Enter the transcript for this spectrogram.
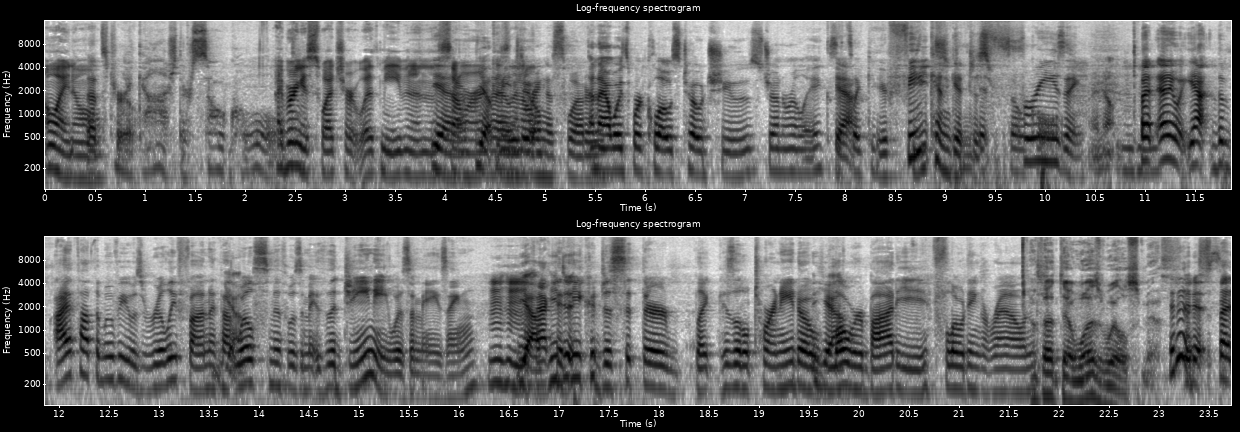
Oh, I know. That's Oh true. my gosh, they're so cold. I bring a sweatshirt with me even in the Yeah, summer. yeah, 'cause I always now- bring a sweater. and I always wear closed-toed shoes generally because yeah, it's like your feet can get just so cold. freezing. I know. Mm-hmm. But anyway, yeah, the, I thought the movie was really fun. I thought Yeah. Will Smith was amazing. The genie was amazing. Mm-hmm. Yeah, The fact he that did. he could just sit there like his little tornado Yeah. lower body floating around. I thought that was Will Smith. It is, it is, but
